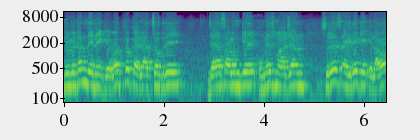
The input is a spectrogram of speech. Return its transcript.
निवेदन देने के वक्त तो कैलाश चौधरी, जया साळुंके उमेश महाजन, सुरेश अहिरे के अलावा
